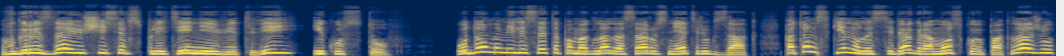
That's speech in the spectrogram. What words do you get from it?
вгрызающийся в сплетение ветвей и кустов. У дома Мелисета помогла Лосару снять рюкзак, потом скинула с себя громоздкую поклажу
